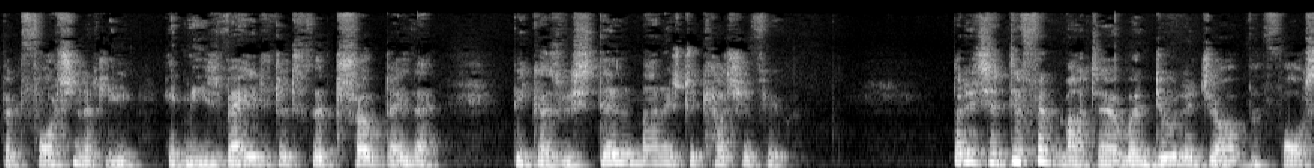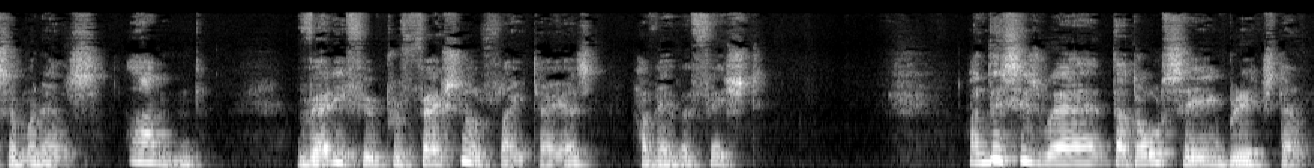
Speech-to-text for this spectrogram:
but fortunately it means very little to the trout either, because we still manage to catch a few. But it's a different matter when doing a job for someone else, and very few professional fly tyers have ever fished. And this is where that old saying breaks down.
